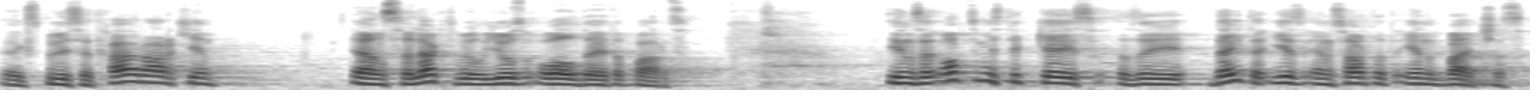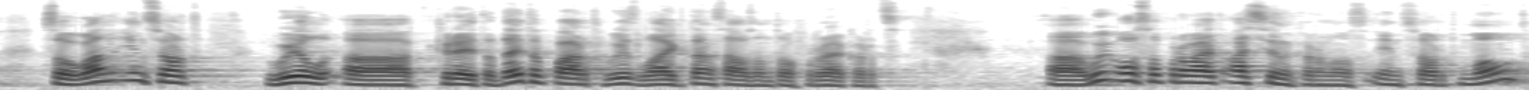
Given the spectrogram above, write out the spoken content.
explicit hierarchy, and select will use all data parts. In the optimistic case, the data is inserted in batches. So one insert will uh, create a data part with like 10,000 of records. Uh, we also provide asynchronous insert mode,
